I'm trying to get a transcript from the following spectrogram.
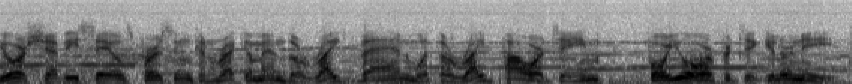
Your Chevy salesperson can recommend the right van with the right power team for your particular needs.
